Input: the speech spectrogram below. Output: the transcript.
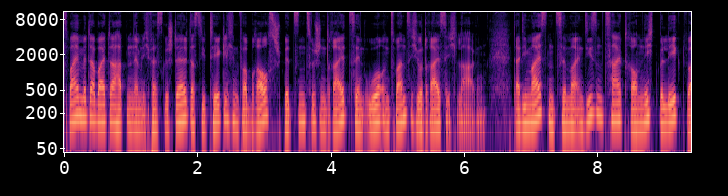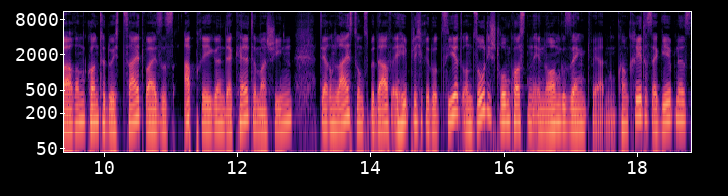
Zwei Mitarbeiter hatten nämlich festgestellt, dass die täglichen Verbrauchsspitzen zwischen 13 Uhr und 20.30 Uhr lagen. Da die meisten Zimmer in diesem Zeitraum nicht belegt waren, konnte durch zeitweises Abregeln der Kältemaschinen deren Leistungsbedarf erheblich reduziert und so die Stromkosten enorm gesenkt werden. Konkretes Ergebnis,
